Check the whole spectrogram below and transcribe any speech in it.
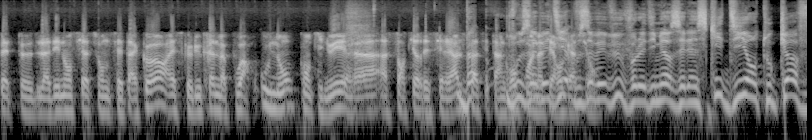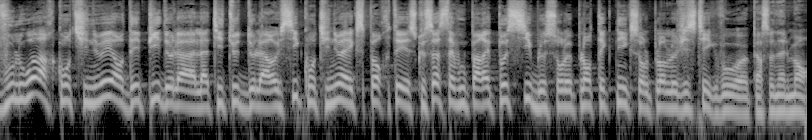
cette, la dénonciation de cet accord, est-ce que l'Ukraine va pouvoir ou non continuer à, sortir des céréales? Bah, Ça, c'est un gros vous point avez dit, Vous avez vu, Volodymyr Zelensky dit en tout cas vouloir continuer, en dépit de l'attitude de la Russie, continuer à exporter. Est-ce que ça, ça vous paraît possible sur le plan technique, sur le plan logistique, vous, euh, personnellement?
